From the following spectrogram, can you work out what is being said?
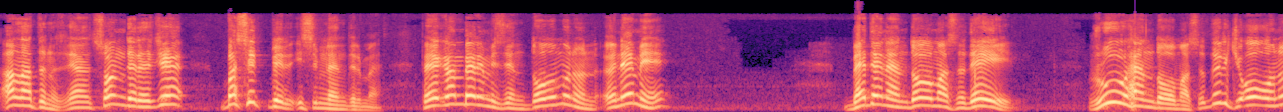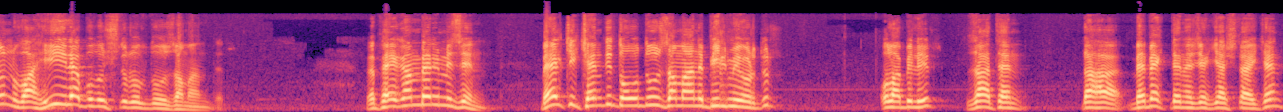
anlattınız. Yani son derece basit bir isimlendirme. Peygamberimizin doğumunun önemi bedenen doğması değil, ruhen doğmasıdır ki o onun vahiy ile buluşturulduğu zamandır. Ve peygamberimizin belki kendi doğduğu zamanı bilmiyordur. Olabilir. Zaten daha bebek denecek yaştayken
